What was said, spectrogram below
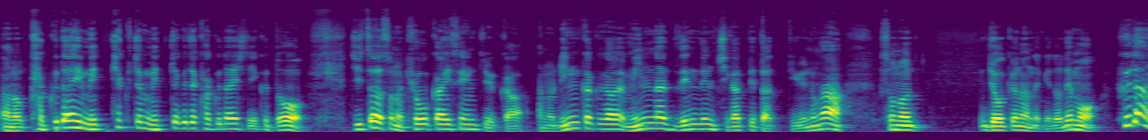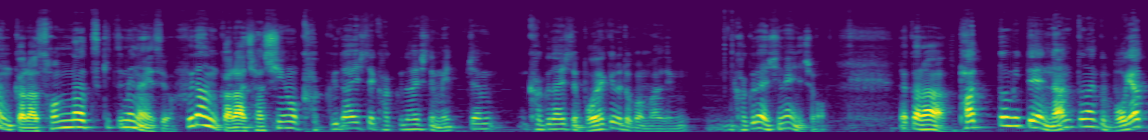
あの拡大めちゃくちゃめちゃくちゃ拡大していくと実はその境界線っていうかあの輪郭がみんな全然違ってたっていうのがその状況なんだけどでも普段からそんな突き詰めないですよ。普段から写真を拡大して拡大してめっちゃ拡大してぼやけるところまで拡大しないでしょ。だからパッと見てなんとなくぼやっ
